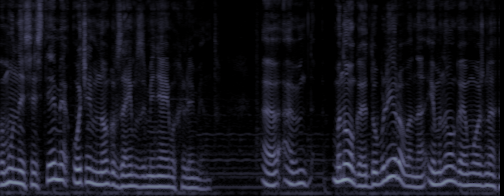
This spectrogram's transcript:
В иммунной системе очень много взаимозаменяемых элементов э, а, многое дублировано, и многое можно...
